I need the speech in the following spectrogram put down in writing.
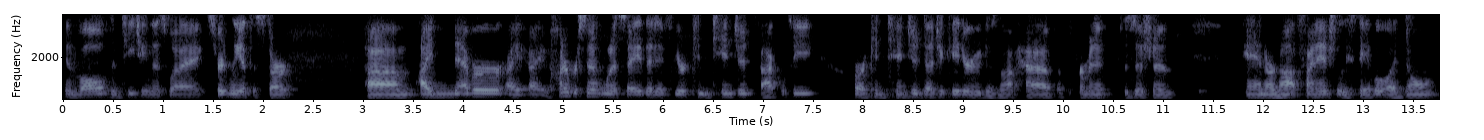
involved in teaching this way, certainly at the start. Um, I never, I, I 100% want to say that if you're contingent faculty or a contingent educator who does not have a permanent position and are not financially stable, I don't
